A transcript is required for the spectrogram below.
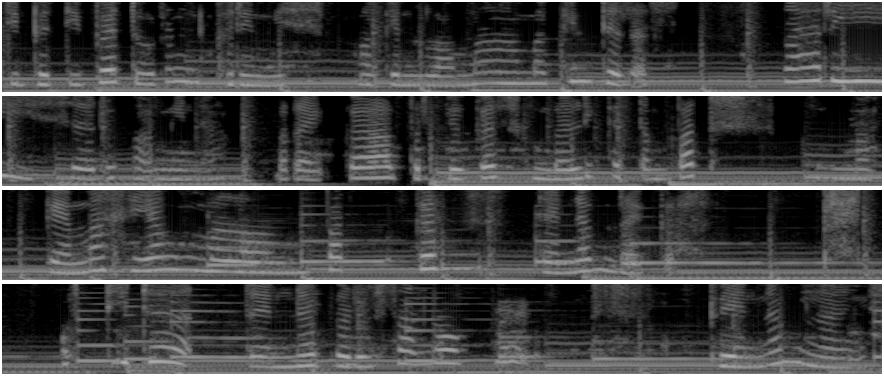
Tiba-tiba turun gerimis, makin lama makin deras. Lari, seru Kamina. Mereka bergegas kembali ke tempat kemah yang melompat ke tenda mereka. Oh tidak, tenda barusan robek. Bena menangis.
